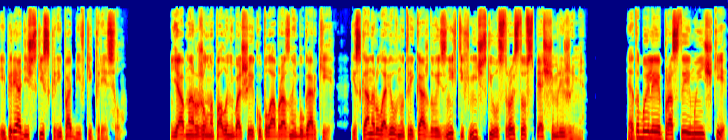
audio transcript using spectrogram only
и периодический скрип обивки кресел. Я обнаружил на полу небольшие куполообразные бугорки, и сканер уловил внутри каждого из них технические устройства в спящем режиме. Это были простые маячки,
